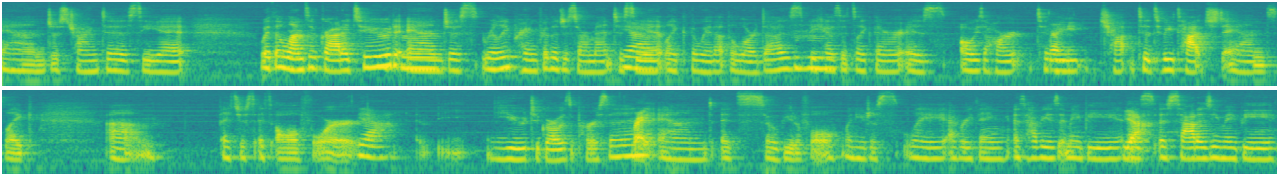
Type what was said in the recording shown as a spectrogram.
and just trying to see it with a lens of gratitude Mhm. and just really praying for the discernment to Yeah. see it like the way that the Lord does Mhm. because it's like there is always a heart to be Right. cha- to, to be touched and like um it's just it's all for Yeah. You to grow as a person Right. and it's so beautiful when you just lay everything as heavy as it may be Yeah. as, as sad as you may be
